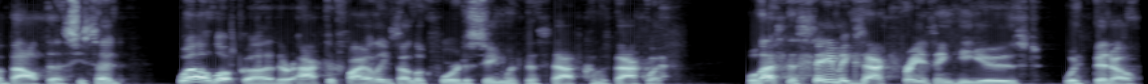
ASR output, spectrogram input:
about this, he said, well, look, uh, they're active filings. I look forward to seeing what the staff comes back with. Well, that's the same exact phrasing he used with BITO.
